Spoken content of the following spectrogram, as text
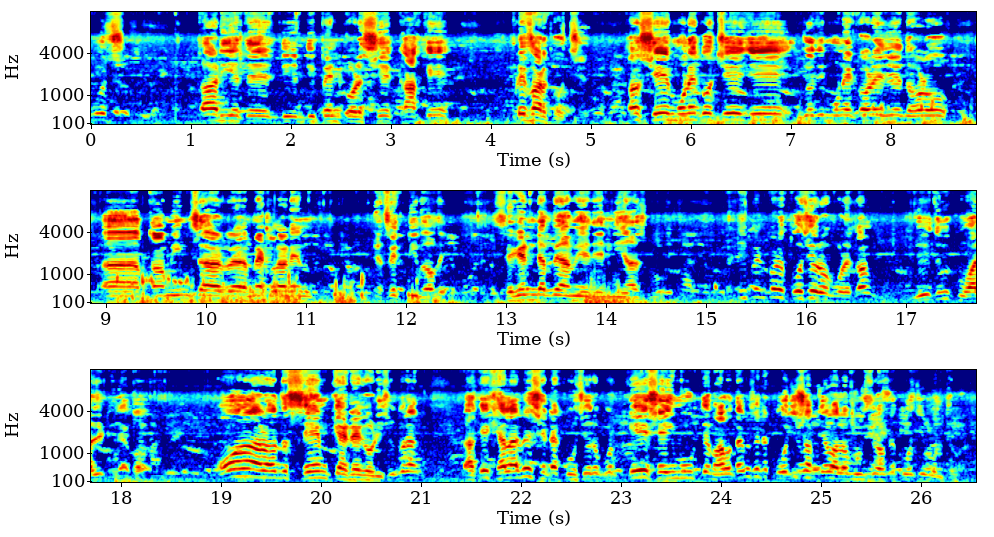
কোচ তার ইয়েতে ডিপেন্ড করে সে কাকে প্রেফার করছে। কারণ সে মনে করছে যে, যদি মনে করে যে ধরো কামিংস আর ম্যাকলারেন এফেক্টিভ হবে। সেকেন্ড হাফে আমি এদের নিয়ে আসব। ডিপেন্ড করে কোচের ওপরে। কারণ যদি তুমি কোয়ালিটি দেখো all are of the same category সুতরাং তাকে খেলাবে সেটা কোচের ওপর কে সেই মুহূর্তে ভালো থাকবে, সেটা কোচই সবচেয়ে ভালো বুঝতে হবে কোচই বলতে পারবে।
